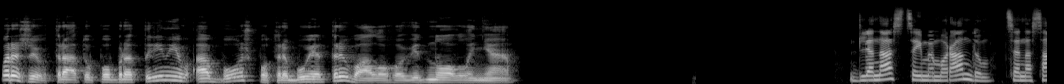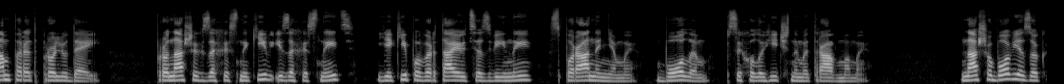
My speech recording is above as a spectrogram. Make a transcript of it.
пережив втрату побратимів або ж потребує тривалого відновлення. Для нас цей меморандум це насамперед про людей, про наших захисників і захисниць, які повертаються з війни з пораненнями, болем, психологічними травмами. Наш обов'язок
